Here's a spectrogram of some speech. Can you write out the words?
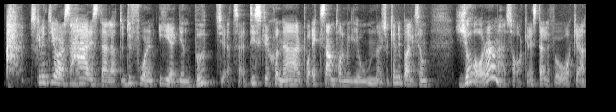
Ah, Ska vi inte göra så här istället att du får en egen budget, så här, diskretionär på x antal miljoner, så kan du bara liksom göra de här sakerna istället för att åka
